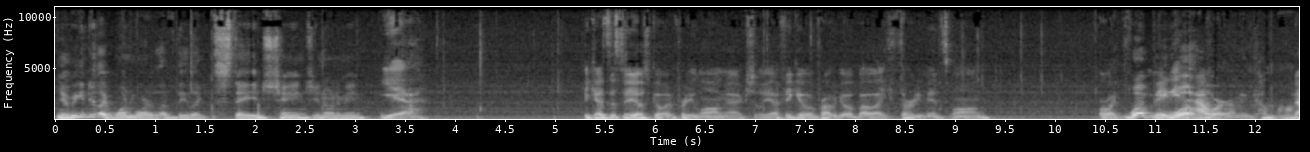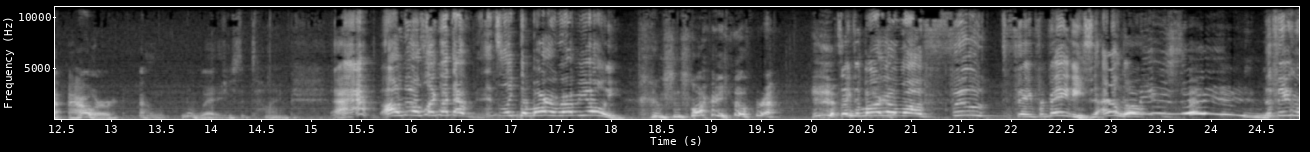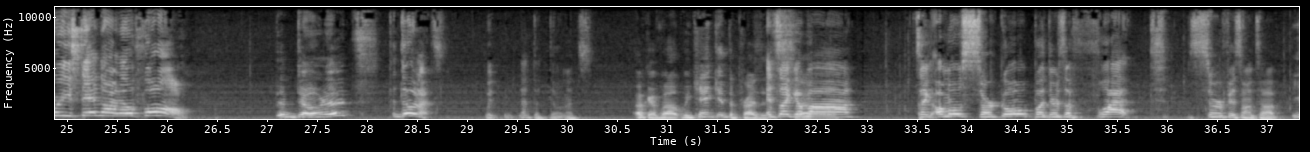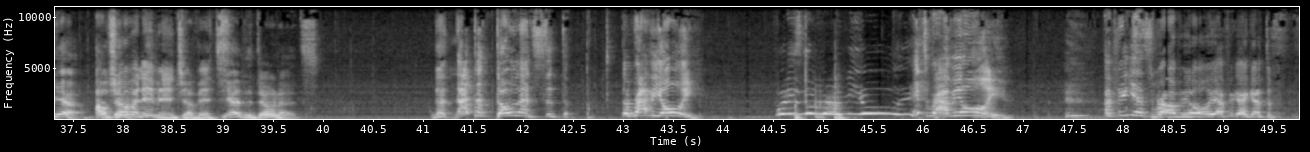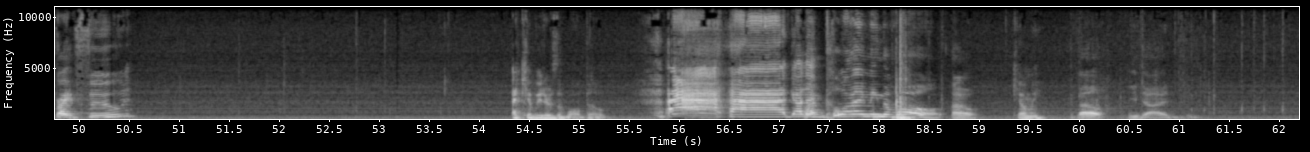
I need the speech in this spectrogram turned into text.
Yeah, we can do like one more of the like stage change. You know what I mean? Yeah. Because this video is going pretty long, actually. I think it would probably go about like 30 minutes long. Or like What- maybe what? an hour. I mean, come on. An hour? Oh, no way. Piece of time. Ah! Oh no! It's like what that? It's like the Mario ravioli. Mario. Ra- It's like the Mario uh, food thing for babies. I don't know. What are you saying? The thing where you stand on and it'll fall. The donuts? The donuts. Wait, not the donuts. Okay, well, we can't get the presents. It's like so- um, uh, it's like almost circle, but there's a flat surface on top. Yeah. I'll show an image of it. Yeah, the donuts. The, not the donuts. The, the, the ravioli. What is the ravioli? It's ravioli. I think it's ravioli. I think I got the right food. I can't believe there's a wall built. Ah! Got I'm it. climbing the wall. Oh, Kill me. well, you died.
